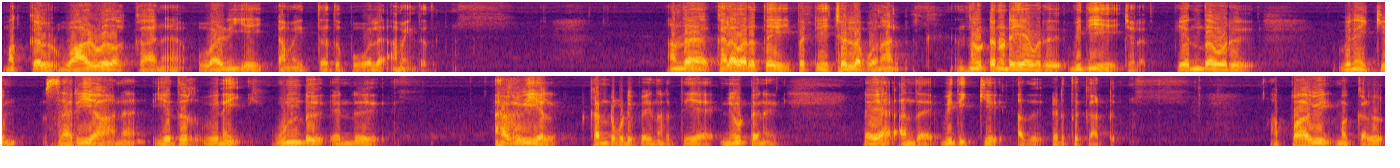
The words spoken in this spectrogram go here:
மக்கள் வாழ்வதற்கான வழியை அமைத்தது போல அமைந்தது. அந்த கலவரத்தை பற்றி சொல்ல போனால் நியூட்டனுடைய ஒரு விதியை சொல்ல எந்த ஒரு வினைக்கும் சரியான எதிர்வினை உண்டு என்று அறிவியல் கண்டுபிடிப்பை நடத்திய நியூட்டனுடைய அந்த விதிக்கு அது எடுத்துக்காட்டு. அப்பாவி மக்கள்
